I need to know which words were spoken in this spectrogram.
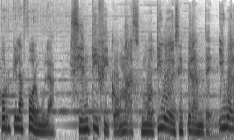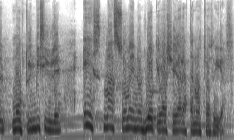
porque la fórmula científico más motivo desesperante igual monstruo invisible es más o menos lo que va a llegar hasta nuestros días.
